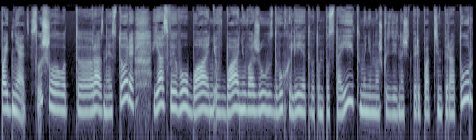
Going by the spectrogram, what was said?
поднять. Слышала вот э, разные истории. Я своего бань, в баню вожу с двух лет. Вот он постоит, мы немножко здесь, значит, перепад температур,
